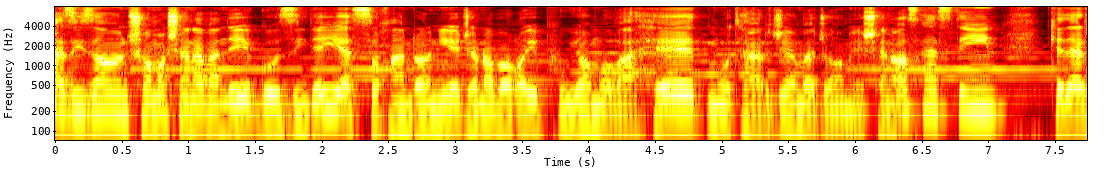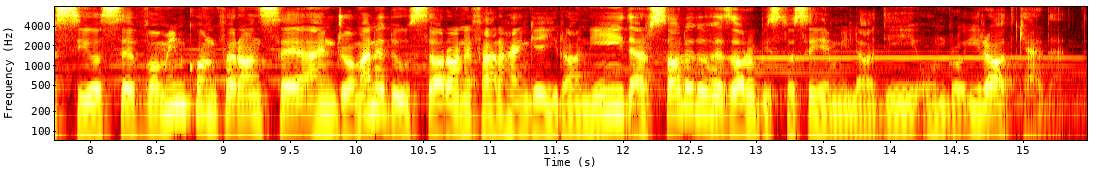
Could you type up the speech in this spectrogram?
عزیزان شما شنونده گزیده ای از سخنرانی جناب آقای پویا موحد مترجم و جامعه شناس هستین که در سی و سومین کنفرانس انجمن دوستداران فرهنگ ایرانی در سال 2023 میلادی اون رو ایراد کردند.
